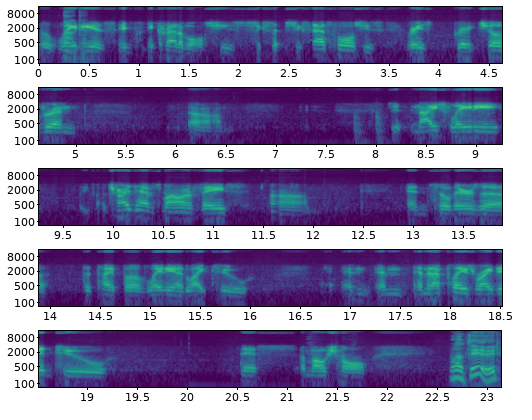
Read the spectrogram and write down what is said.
The lady Okay. is incredible. She's suc- successful. She's raised great children. Um, nice lady. Tries to have a smile on her face. Um, and so there's a the type of lady I'd like to, and and and that plays right into this emotional well dude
